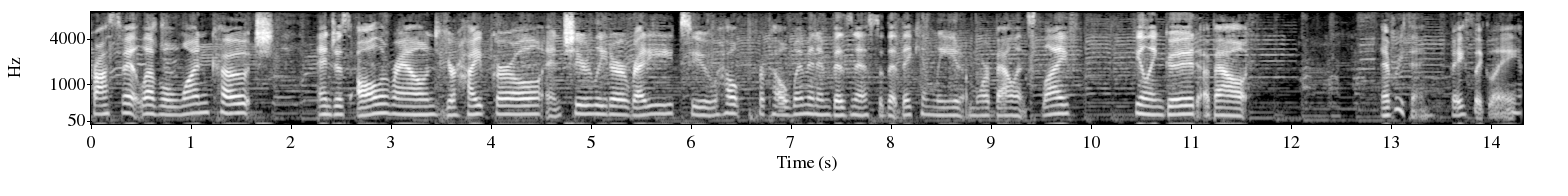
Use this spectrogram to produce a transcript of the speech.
CrossFit level one coach, and just all around your hype girl and cheerleader ready to help propel women in business so that they can lead a more balanced life, feeling good about everything, basically.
